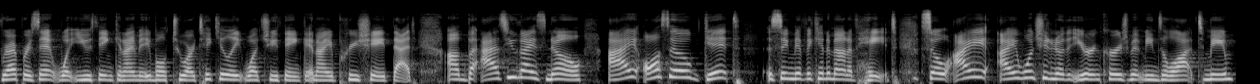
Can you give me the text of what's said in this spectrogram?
represent what you think and I'm able to articulate what you think. And I appreciate that. Um, but as you guys know, I also get a significant amount of hate. So I, I want you to know that your encouragement means a lot to me.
